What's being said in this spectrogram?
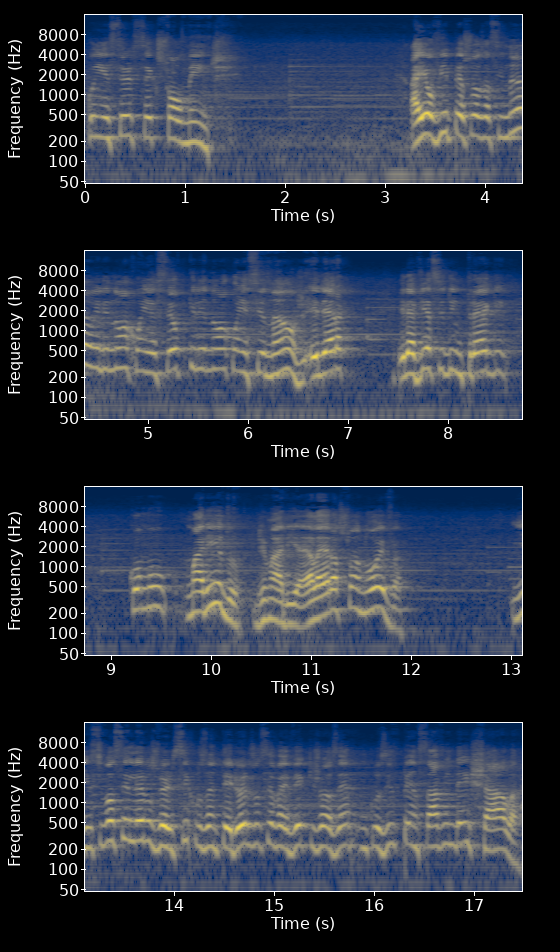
conhecer sexualmente. Aí eu vi pessoas assim, não, ele não a conheceu porque ele não a conhecia. Não, ele, era, ele havia sido entregue como marido de Maria, ela era sua noiva. E se você ler os versículos anteriores, você vai ver que José, inclusive, pensava em deixá-la.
